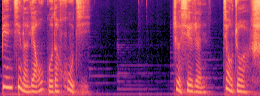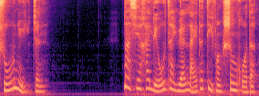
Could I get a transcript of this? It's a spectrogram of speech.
编进了辽国的户籍。这些人叫做熟女真。那些还留在原来的地方生活的，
